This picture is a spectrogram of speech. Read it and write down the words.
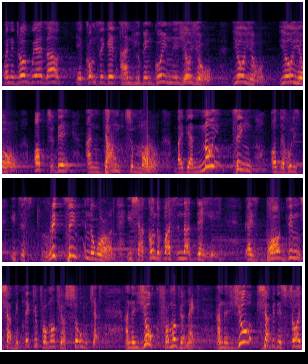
When the drug wears out, it comes again, and you've been going yo yo, yo yo, yo yo, up today and down tomorrow. By the anointing of the Holy Spirit, it is written in the world, it shall come to pass in that day. That his burden shall be taken from off your shoulders, and the yoke from off your neck, and the yoke shall be destroyed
